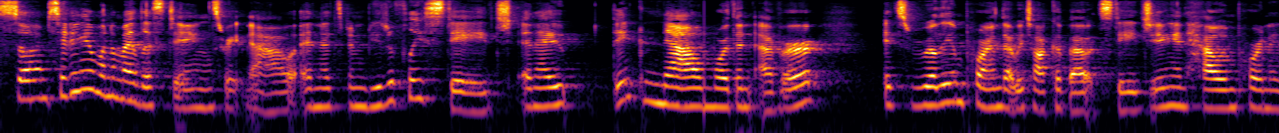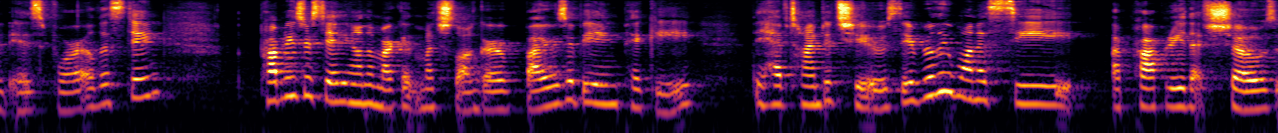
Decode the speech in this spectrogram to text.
So I'm sitting in one of my listings right now and it's been beautifully staged. And I think now more than ever, it's really important that we talk about staging and how important it is for a listing. Properties are staying on the market much longer. Buyers are being picky. They have time to choose. They really want to see a property that shows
